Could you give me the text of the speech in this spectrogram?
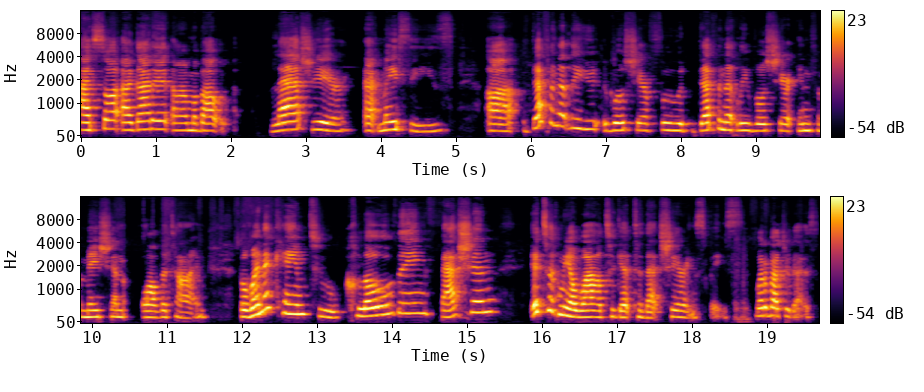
I saw, I got it um, about last year at Macy's. Uh, definitely will share food, definitely will share information all the time. But when it came to clothing, fashion, it took me a while to get to that sharing space. What about you guys?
